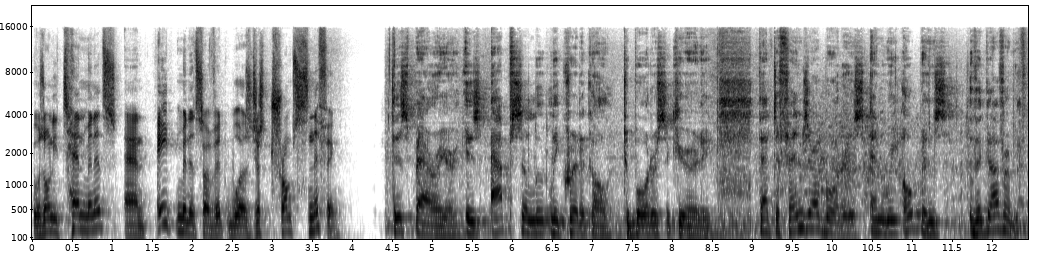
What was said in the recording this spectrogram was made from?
It was only 10 minutes, and eight minutes of it was just Trump sniffing. This barrier is absolutely critical to border security that defends our borders and reopens the government.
